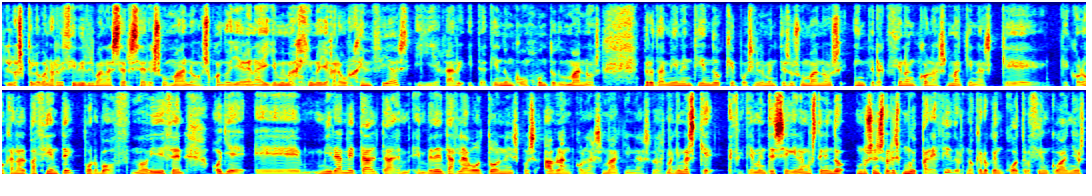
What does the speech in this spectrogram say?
los que lo van a recibir van a ser seres humanos. Cuando lleguen ahí, yo me imagino llegar a urgencias y llegar y te atiende un conjunto de humanos. Pero también entiendo que posiblemente esos humanos interaccionan con las máquinas que, que colocan al paciente por voz, ¿no? Y dicen, oye, eh, mírame tal, en, vez de darle a botones, pues hablan con las máquinas. Las máquinas que efectivamente seguiremos teniendo unos sensores muy parecidos. No creo que en cuatro o cinco años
